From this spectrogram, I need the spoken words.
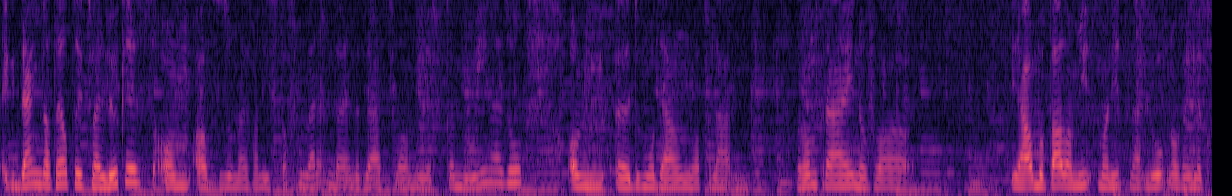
Ik denk dat het altijd wel leuk is om als zo met van die stoffen werkt, dat je inderdaad wel meer kunt bewegen en zo, om uh, de modellen wat te laten ronddraaien of wat ja, op een bepaalde manier te laten lopen of eigenlijk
